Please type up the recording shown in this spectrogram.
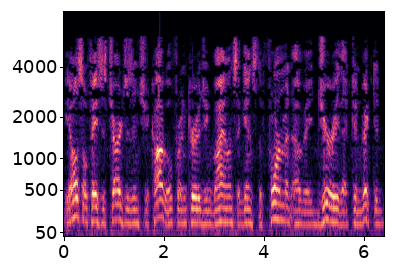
He also faces charges in Chicago for encouraging violence against the foreman of a jury that convicted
